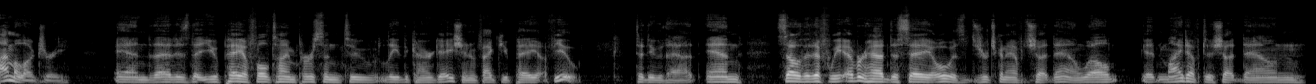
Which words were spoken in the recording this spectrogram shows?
I'm a luxury, and that is that you pay a full time person to lead the congregation. In fact, you pay a few to do that, and so that if we ever had to say, oh, is the church going to have to shut down? Well, it might have to shut down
